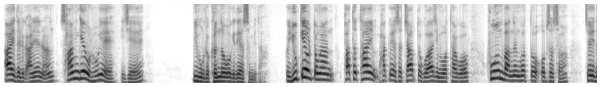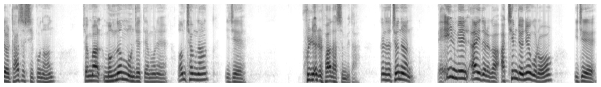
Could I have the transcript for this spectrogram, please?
아이들 아내는 3개월 후에 이제 미국으로 건너오게 되었습니다. 그 6개월 동안 파트타임 학교에서 잡도 구하지 못하고 후원받는 것도 없어서 저희들 다섯 식구는 정말 먹는 문제 때문에 엄청난 이제 훈련을 받았습니다. 그래서 저는 매일매일 아이들과 아침, 저녁으로 이제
